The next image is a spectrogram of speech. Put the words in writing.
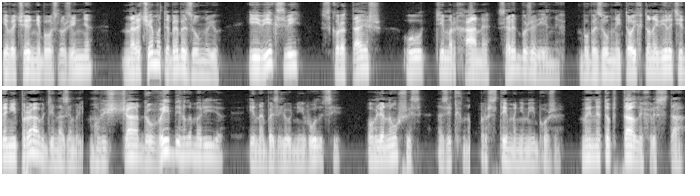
і вечірнє богослужіння, наречемо тебе безумною, і вік свій скоротаєш у Тімархане серед божевільних. Бо безумний той, хто не вірить єдиній правді на землі. Мовіщаду вибігла Марія, і на безлюдній вулиці, оглянувшись, зітхнув. Прости мені, мій Боже, ми не топтали Христа.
